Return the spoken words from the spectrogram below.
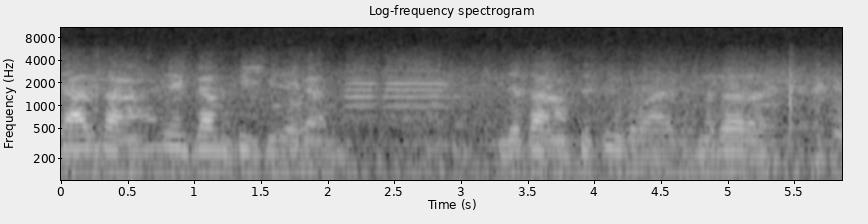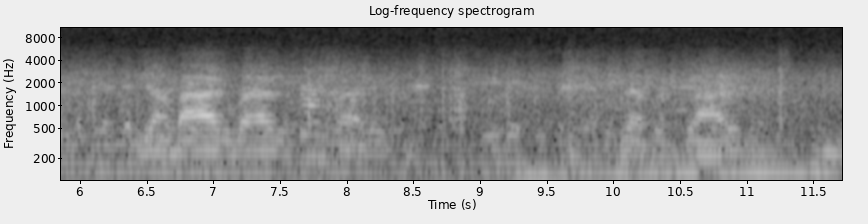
ચાલતા એક ગામથી બીજે ગામ જતા શિશુ કુમાર નગર જ્યાં બાગ બાગ ત્યાં આવે હમ.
